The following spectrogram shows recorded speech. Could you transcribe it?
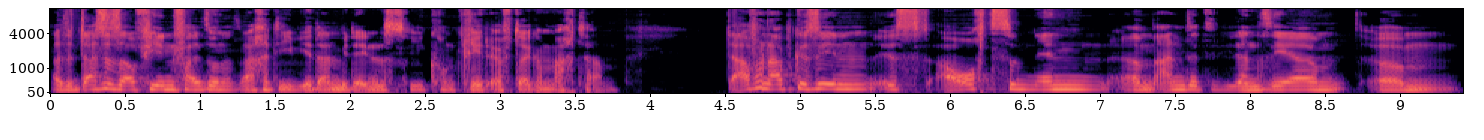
Also das ist auf jeden Fall so eine Sache, die wir dann mit der Industrie konkret öfter gemacht haben. Davon abgesehen ist auch zu nennen ähm, Ansätze, die dann sehr ähm,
